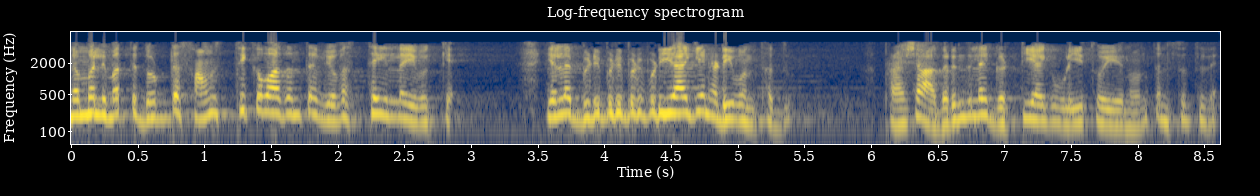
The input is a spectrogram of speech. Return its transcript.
ನಮ್ಮಲ್ಲಿ ಮತ್ತೆ ದೊಡ್ಡ ಸಾಂಸ್ಥಿಕವಾದಂಥ ವ್ಯವಸ್ಥೆ ಇಲ್ಲ ಇವಕ್ಕೆ. ಎಲ್ಲ ಬಿಡಿ ಬಿಡಿ ಬಿಡಿ ಬಿಡಿಯಾಗಿಯೇ ನಡೆಯುವಂಥದ್ದು. ಪ್ರಾಯಶಃ ಅದರಿಂದಲೇ ಗಟ್ಟಿಯಾಗಿ ಉಳಿಯಿತೋ ಏನೋ ಅಂತ ಅನಿಸುತ್ತದೆ.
